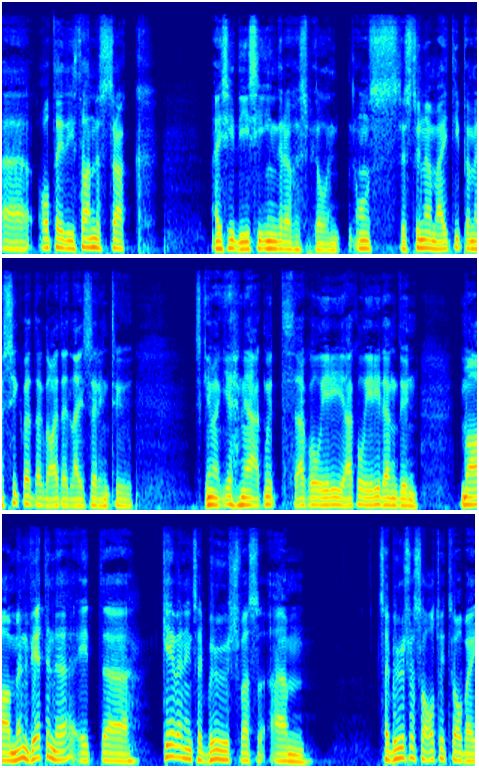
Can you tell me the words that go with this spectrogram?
uh, altyd die Thunderstruck ACDC intro gespeel en ons dis toe nou my tipe musiek wat ek daai tyd luister en toe skien ek ja nee ek moet ek wil hierdie ek wil hierdie ding doen maar min wetende het uh Kevin en sy broers was um sy broers was al altyd al by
